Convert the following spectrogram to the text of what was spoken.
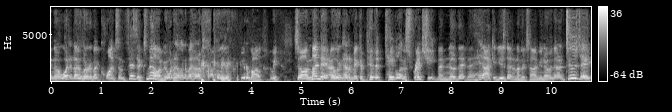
You know, what did I learn about quantum physics? No, I mean, what did I learn about how to properly open a beer bottle? I mean, so on Monday I learned how to make a pivot table in a spreadsheet, and I know that uh, hey, I could use that another time. You know, and then on Tuesday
